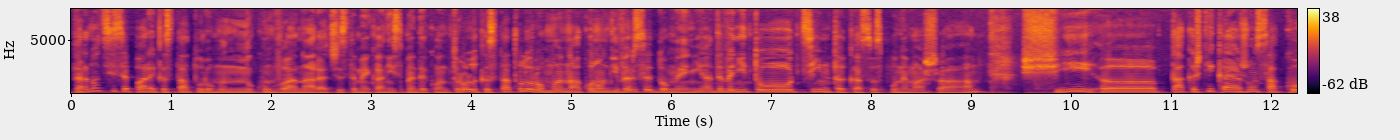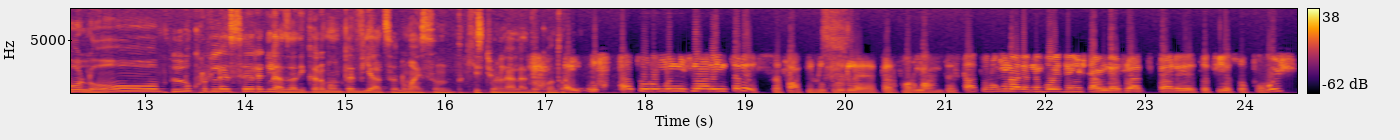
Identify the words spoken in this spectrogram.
Dar nu ți se pare că statul român nu cumva nu are aceste mecanisme de control? Că statul român, acolo în diverse domenii, a devenit o țintă, ca să spunem așa, și uh, dacă știi că ai ajuns acolo, lucrurile se reglează, adică rămân pe viață, nu mai sunt chestiunile alea de control. Păi, statul român nici nu are interes să facă lucrurile performante. Statul român are nevoie de niște angajați care să fie supuși,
